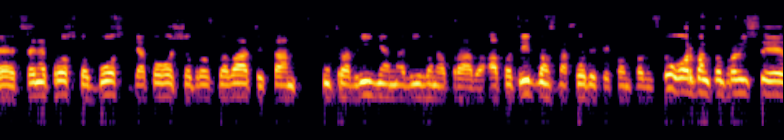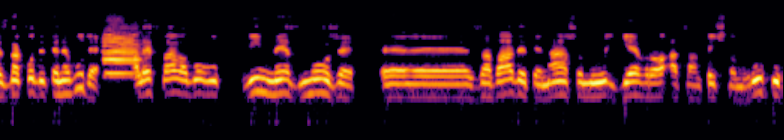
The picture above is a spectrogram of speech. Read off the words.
е, це не просто бос для того, щоб роздавати там управління наліво направо, а потрібно знаходити компроміс. Ну Орбан компроміс е, знаходити не буде, але слава Богу, він не зможе е, завадити нашому євроатлантичному руху,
